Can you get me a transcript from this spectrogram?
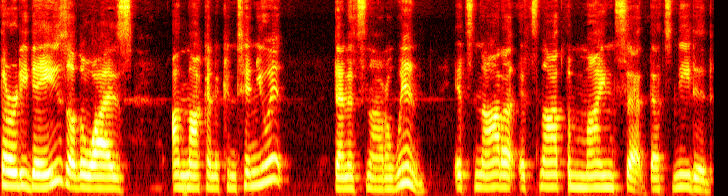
30 days otherwise I'm not going to continue it, then it's not a win. It's not a it's not the mindset that's needed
